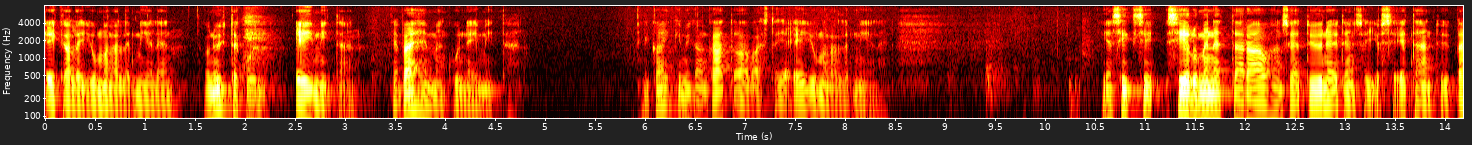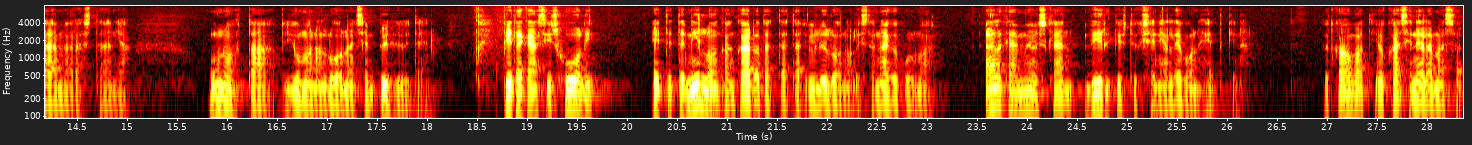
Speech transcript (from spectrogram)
eikä ole Jumalalle mieleen, on yhtä kuin ei mitään ja vähemmän kuin ei mitään. Eli kaikki, mikä on katoavaista ja ei Jumalalle mieleen. Ja siksi sielu menettää rauhansa ja tyyneytensä, jos se etääntyy päämäärästään ja unohtaa Jumalan luonnollisen pyhyyteen. Pitäkää siis huoli, ette te milloinkaan kadota tätä yliluonnollista näkökulmaa. Älkää myöskään virkistyksen ja levon hetkinä, jotka ovat jokaisen elämässä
